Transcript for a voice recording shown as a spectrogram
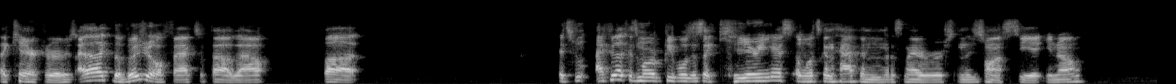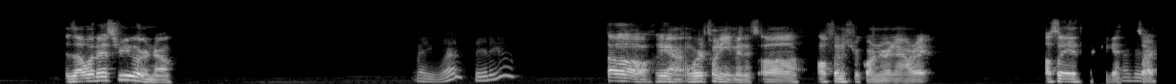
like characters. I like the visual effects without a doubt, but it's I feel like it's more people just like curious of what's gonna happen in the Snyderverse and they just want to see it. You know? Is that what it is for you or no? Wait, what? Say it again? Oh yeah, we're 28 minutes. Uh, I'll finish recording right now, right? I'll say it again. Okay. Sorry.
